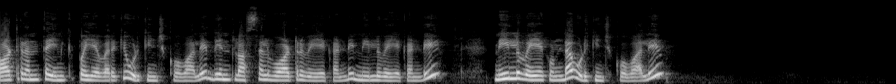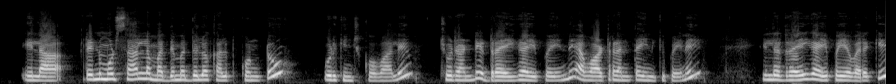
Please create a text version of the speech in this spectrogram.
వాటర్ అంతా ఇనికిపోయే వరకు ఉడికించుకోవాలి. దీంట్లో అస్సలు వాటర్ వేయకండి నీళ్ళు వేయకండి. నీళ్ళు వేయకుండా ఉడికించుకోవాలి. ఇలా రెండు మూడు సార్లు మధ్య మధ్యలో కలుపుకుంటూ ఉడికించుకోవాలి. చూడండి డ్రైగా అయిపోయింది. ఆ వాటర్ అంతా ఇనికిపోయినాయి. ఇలా డ్రైగా అయిపోయే వరకు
